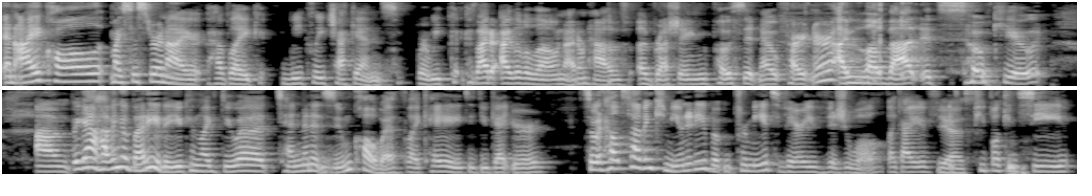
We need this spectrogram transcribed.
and I call my sister and I have like weekly check-ins where we, cause I, I live alone. I don't have a brushing post-it note partner. I love that. it's so cute. Um, but yeah, having a buddy that you can like do a 10 minute Zoom call with, like, Hey, did you get your, so it helps having community, but for me, it's very visual. Like I've, yes. if people can see,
